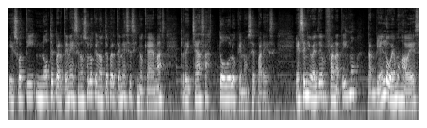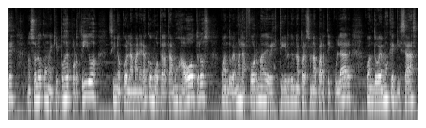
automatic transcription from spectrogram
eso a ti no te pertenece. No solo que no te pertenece, sino que además rechazas todo lo que no se parece. Ese nivel de fanatismo también lo vemos a veces, no solo con equipos deportivos, sino con la manera como tratamos a otros, cuando vemos la forma de vestir de una persona particular, cuando vemos que quizás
